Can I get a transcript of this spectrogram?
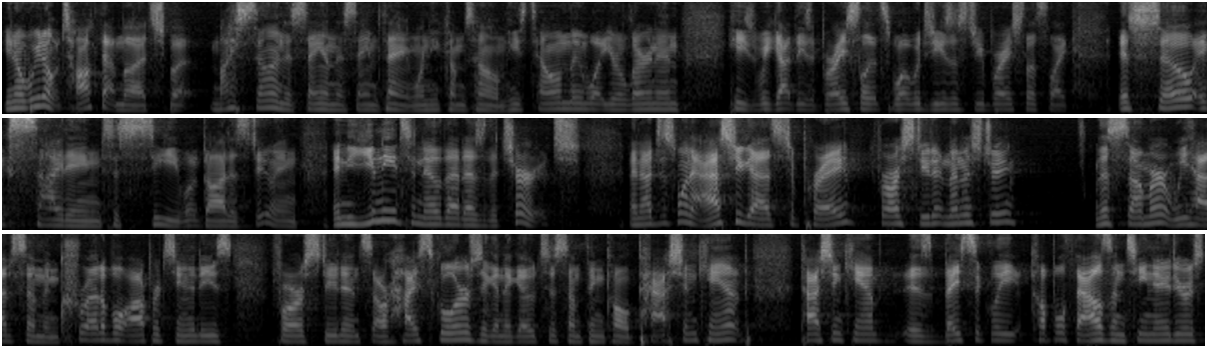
you know, we don't talk that much, but my son is saying the same thing when he comes home. He's telling me what you're learning. He's we got these bracelets. What would Jesus do bracelets? Like it's so exciting to see what God is doing. And you need to know that as the church. And I just want to ask you guys to pray for our student ministry. This summer, we have some incredible opportunities for our students. Our high schoolers are going to go to something called Passion Camp. Passion Camp is basically a couple thousand teenagers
